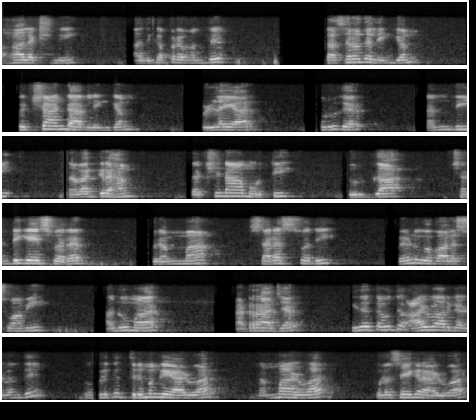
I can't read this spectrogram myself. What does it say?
மகாலட்சுமி அதுக்கப்புறம் வந்து தசரத லிங்கம் பிக்ஷாண்டார் லிங்கம் பிள்ளையார் முருகர் நந்தி நவக்கிரகம் தட்சிணாமூர்த்தி துர்கா சண்டிகேஸ்வரர் பிரம்மா சரஸ்வதி வேணுகோபால சுவாமி அனுமார் நடராஜர். இதை தவிர்த்து ஆழ்வார்கள் வந்து உங்களுக்கு திருமங்கை ஆழ்வார் நம்மாழ்வார் குலசேகர ஆழ்வார்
